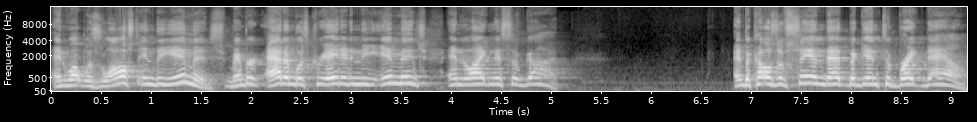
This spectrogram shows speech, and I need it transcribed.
And what was lost in the image, remember, Adam was created in the image and likeness of God. And because of sin, that began to break down.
